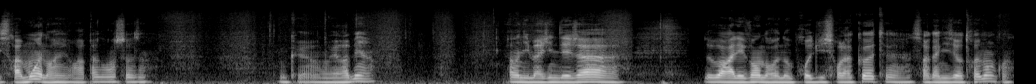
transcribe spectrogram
sera moindre, hein, il n'y aura pas grand chose. Hein. Donc euh, on verra bien. on imagine déjà devoir aller vendre nos produits sur la côte, euh, s'organiser autrement quoi.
